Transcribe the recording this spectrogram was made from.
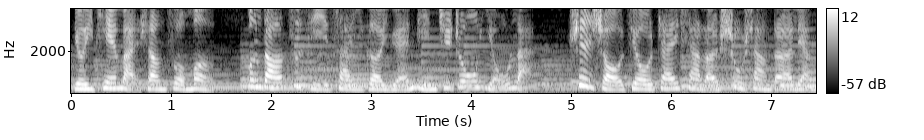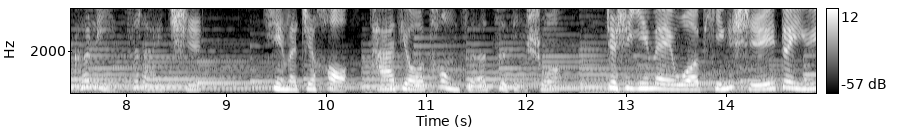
有一天晚上做梦，梦到自己在一个园林之中游览，顺手就摘下了树上的两颗李子来吃。醒了之后，他就痛责自己说。这是因为我平时对于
